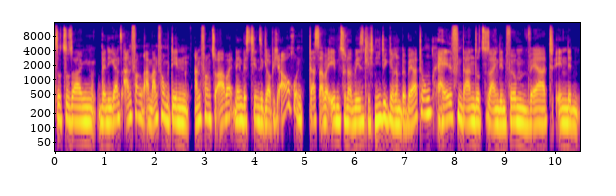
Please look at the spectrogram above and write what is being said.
sozusagen, wenn die ganz anfangen, am Anfang mit denen anfangen zu arbeiten, investieren sie, glaube ich, auch und das aber eben zu einer wesentlich niedrigeren Bewertung, helfen dann sozusagen den Firmenwert in den,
